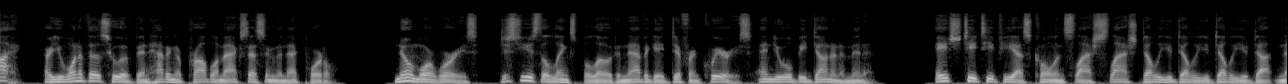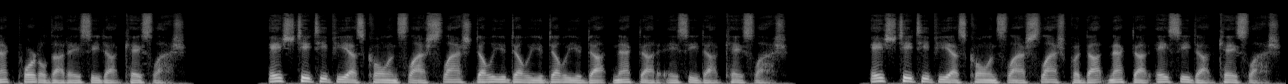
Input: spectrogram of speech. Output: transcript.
Hi, are you one of those who have been having a problem accessing the NEC portal? No more worries, just use the links below to navigate different queries and you will be done in a minute. https colon slash slash www.necportal.ac.k slash https colon slash slash www.nec.ac.k slash https colon slash slash pa.nec.ac.k slash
